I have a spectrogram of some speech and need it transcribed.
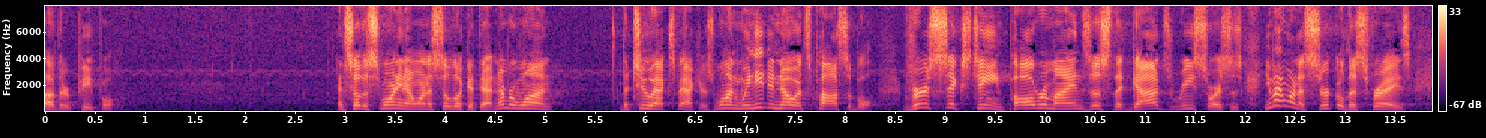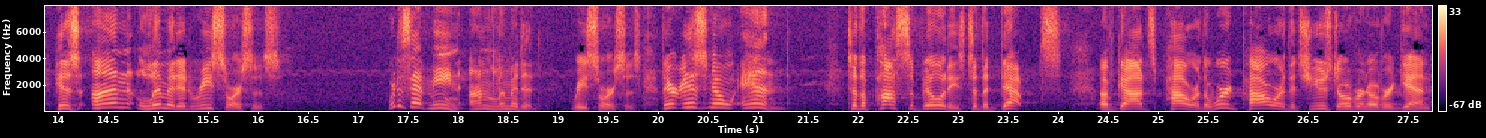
other people? And so this morning I want us to look at that. Number one, the two X factors. One, we need to know it's possible. Verse 16, Paul reminds us that God's resources, you might want to circle this phrase, his unlimited resources. What does that mean, unlimited resources? There is no end to the possibilities, to the depths of God's power. The word power that's used over and over again,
